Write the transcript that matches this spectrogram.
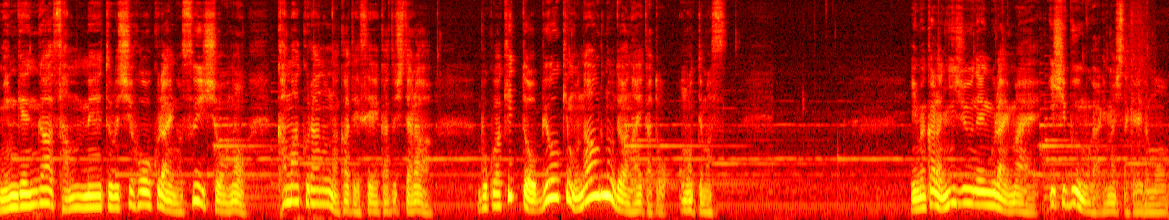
人間が3メートル四方くらいの水晶の鎌倉の中で生活したら僕はきっと病気も治るのではないかと思ってます今から20年ぐらい前石ブームがありましたけれども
